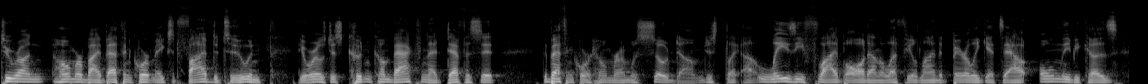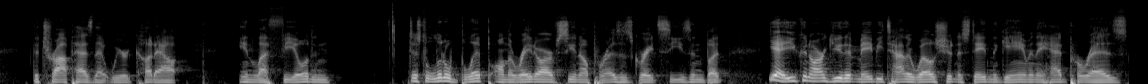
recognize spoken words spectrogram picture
Two run homer by Bethancourt makes it five to two, and the Orioles just couldn't come back from that deficit. The Bethancourt home run was so dumb, just like a lazy fly ball down the left field line that barely gets out, only because the Trop has that weird cutout in left field. And just a little blip on the radar of Cionel Perez's great season. But yeah, you can argue that maybe Tyler Wells shouldn't have stayed in the game and they had Perez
